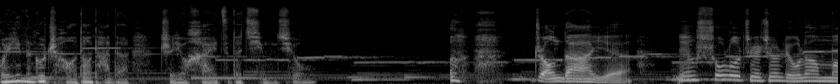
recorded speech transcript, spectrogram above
唯一能够吵到他的，只有孩子的请求。啊，张大爷，您收了这只流浪猫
